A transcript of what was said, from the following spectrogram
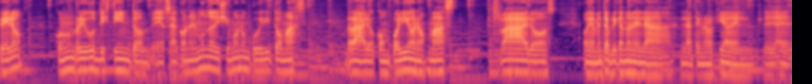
pero con un reboot distinto. eh, O sea, con el mundo de Digimon un poquitito más raro, con polígonos más raros. Obviamente aplicándole la, la tecnología del, de-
